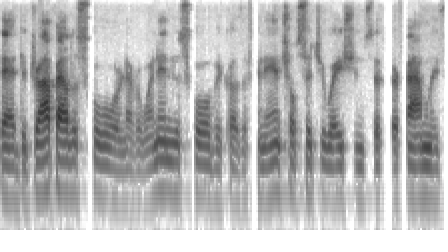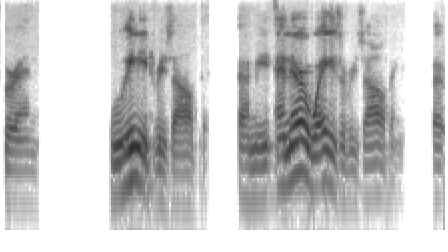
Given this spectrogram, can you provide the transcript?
They had to drop out of school or never went into school because of financial situations that their families were in. We need to resolve it. I mean, and there are ways of resolving, but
